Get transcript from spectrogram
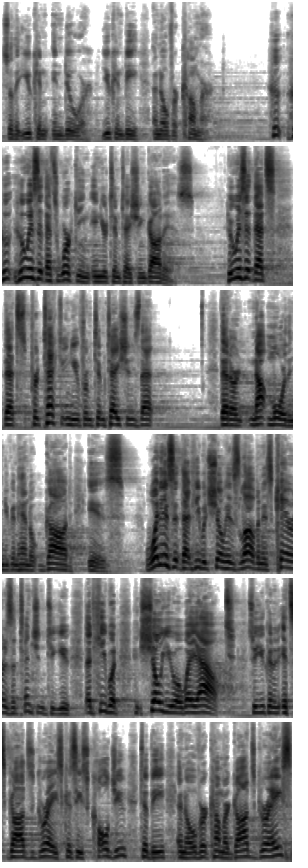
so that you can endure. You can be an overcomer. Who, who, who is it that's working in your temptation? God is. Who is it that's, that's protecting you from temptations that, that are not more than you can handle? God is. What is it that He would show His love and His care, His attention to you, that He would show you a way out? So you can it's god's grace because he's called you to be an overcomer. God's grace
